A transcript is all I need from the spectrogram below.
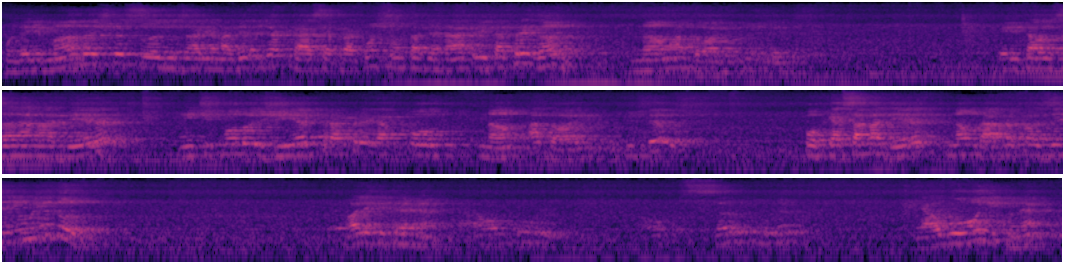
Quando ele manda as pessoas usarem a madeira de acácia para construir um tabernáculo, ele está pregando. Não adore outros deuses. Ele está usando a madeira em tipologia para pregar povo. Não adorem outros deuses. Porque essa madeira não dá para fazer nenhum ídolo. Olha que tremendo. É algo, algo santo, né? É algo único, né?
